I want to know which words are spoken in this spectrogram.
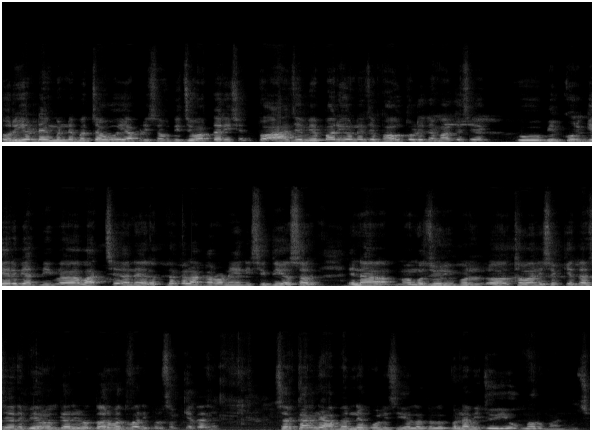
તો રિયલ ડાયમંડને બચાવવું એ આપણી સૌથી જવાબદારી છે. તો આ જે વેપારીઓને જે ભાવ તોડીને માગે છે બિલકુલ ગેરવ્યાજબી વાત છે અને રત્ન કલાકારોને એની સીધી અસર એના મજૂરી પર થવાની શક્યતા છે અને બેરોજગારીનો દર વધવાની પણ શક્યતા છે. સરકારને આ બંને પોલિસી અલગ અલગ બનાવવી જોઈએ એવું મારું માનવું છે.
